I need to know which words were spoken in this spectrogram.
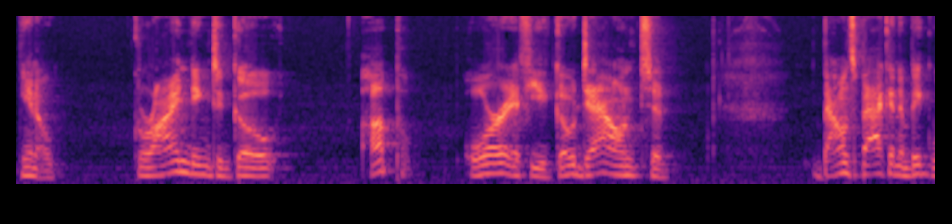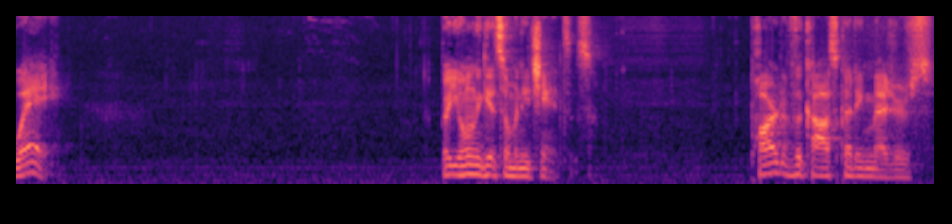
you know, grinding to go up, or if you go down, to bounce back in a big way but you only get so many chances. Part of the cost cutting measures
